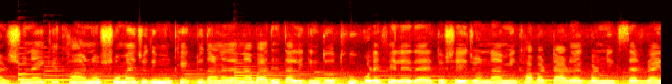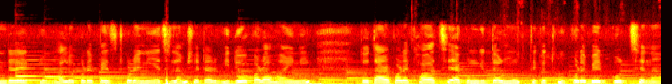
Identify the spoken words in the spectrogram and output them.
আর সোনাইকে খাওয়ানোর সময় যদি মুখে একটু দানা দানা বাঁধে, তাহলে কিন্তু থু করে ফেলে দেয়। তো সেই জন্য আমি খাবারটা আরও একবার মিক্সার গ্রাইন্ডারে একটু ভালো করে পেস্ট করে নিয়েছিলাম, সেটার ভিডিও করা হয়নি। তো তারপরে খাওয়াচ্ছি এখন কিন্তু আর মুখ থেকে থু করে বের করছে না।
